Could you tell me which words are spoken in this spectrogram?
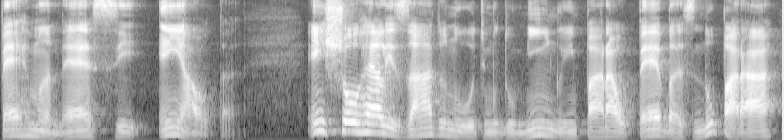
permanece em alta. Em show realizado no último domingo em Paraupebas, no Pará,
